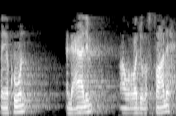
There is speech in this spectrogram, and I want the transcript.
فيكون العالم أو الرجل الصالح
